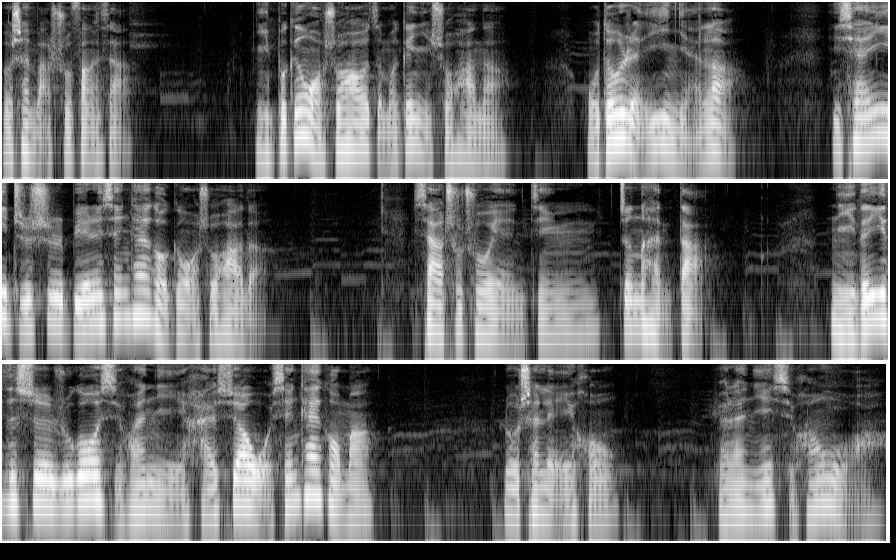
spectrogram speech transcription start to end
洛尘把书放下：“你不跟我说话，我怎么跟你说话呢？我都忍一年了，以前一直是别人先开口跟我说话的。”夏楚楚眼睛睁得很大：“你的意思是，如果我喜欢你，还需要我先开口吗？”洛尘脸一红。原来你也喜欢我，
